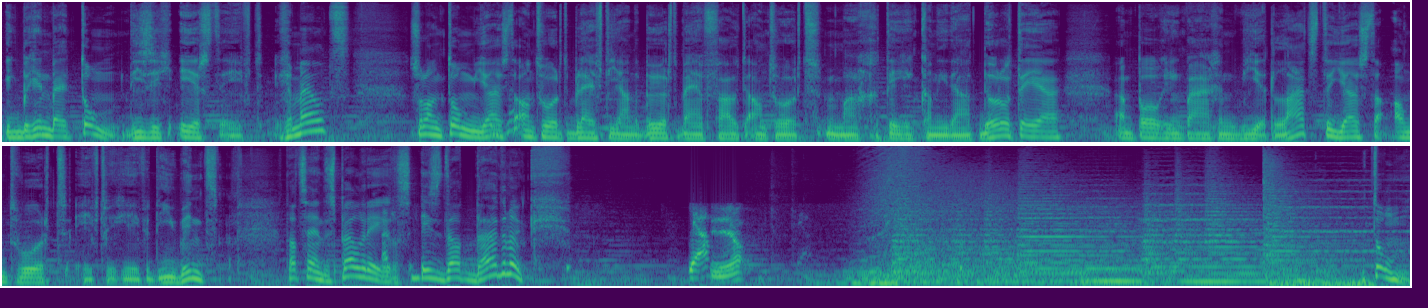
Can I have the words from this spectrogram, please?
Ik begin bij Tom, die zich eerst heeft gemeld. Zolang Tom juist antwoordt, blijft hij aan de beurt. Bij een fout antwoord mag tegenkandidaat Dorothea een poging wagen. Wie het laatste juiste antwoord heeft gegeven, die wint. Dat zijn de spelregels. Is dat duidelijk? Ja. Ja. Tom.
